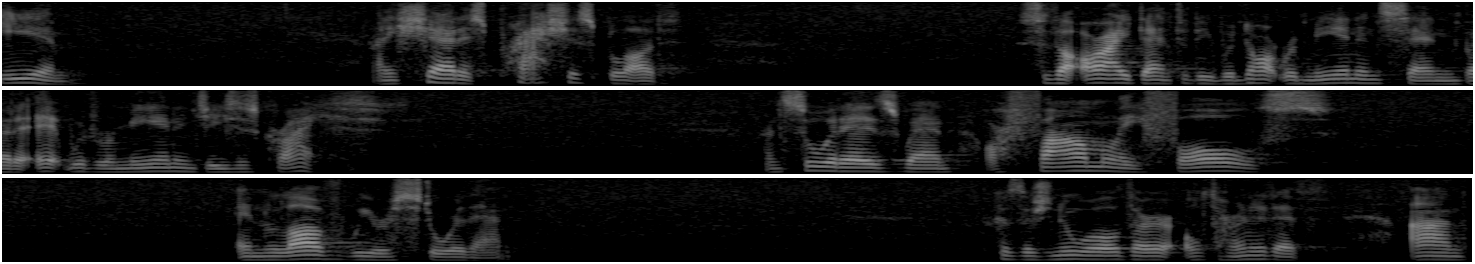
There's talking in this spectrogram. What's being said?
came and he shed his precious blood so that our identity would not remain in sin, but it would remain in Jesus Christ. And so it is when our family falls. In love, we restore them. Because there's no other alternative. And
